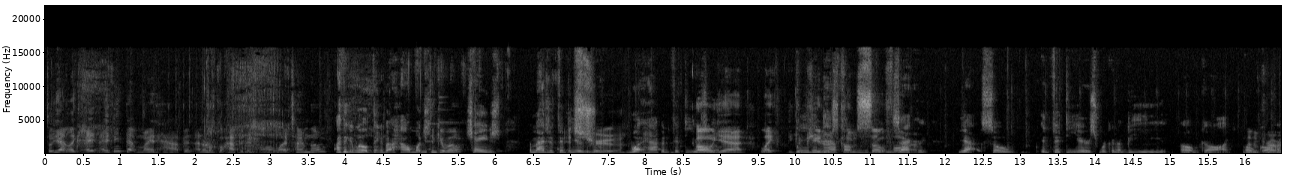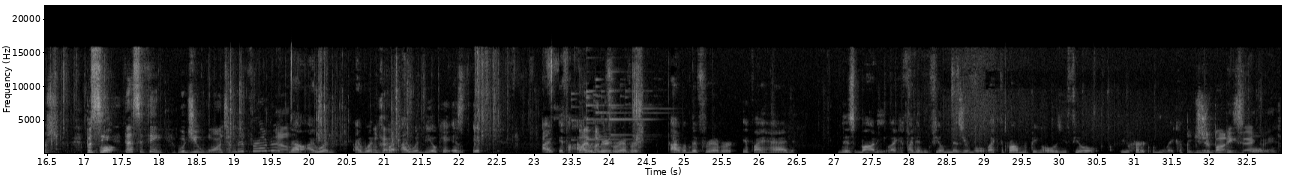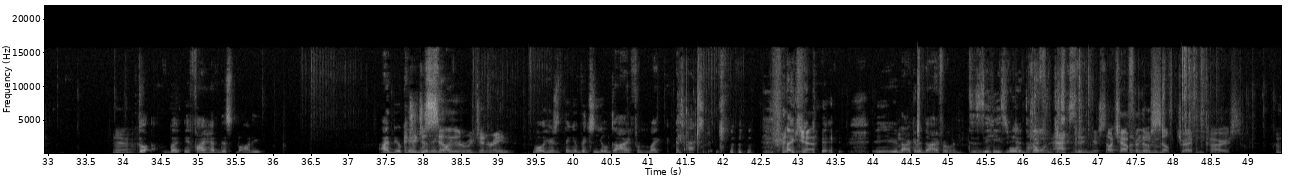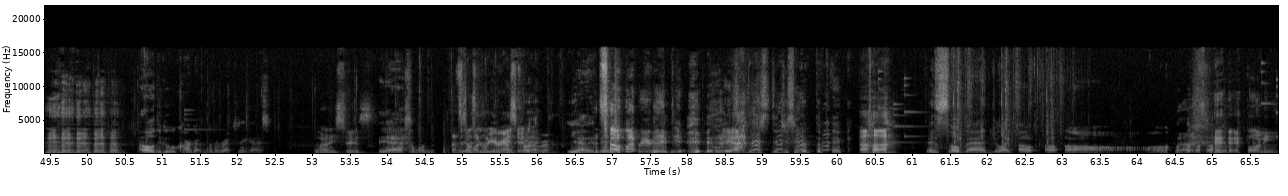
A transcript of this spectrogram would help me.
So yeah, like I, I think that might happen. I don't know if it'll happen in our lifetime though. I think it will. Think about how much You much think it will? changed. Imagine 50 It's years true. ago. What happened 50 years Oh ago? Oh yeah, like the We computers come fucking- so far. Exactly. Yeah. So in 50 years, we're gonna be. Oh God. Oh Living forever. gosh. But see, Well- that's the thing. Would you want to live forever? No. No, I wouldn't. I wouldn't. Okay. But I would be okay as if I if I would 500? live forever. I would live forever if I had this body. Like if I didn't feel miserable. Like the problem with being old is you feel you hurt when you wake up. Because your body's Exactly. old. Yeah. So, but if I had this body, I'd be okay. Could you just living sell like, to regenerate? Well, here's the thing. Eventually, you'll die from like an accident. like, Yeah. you're not gonna die from a disease. You're Well, gonna die from don't just accident being- yourself. Watch out I for those self-driving cars. Oh, the Google car got another wreck today, guys. Well, he's serious. Yeah, someone. That's Someone supposed to be like the best rear-ended car it. ever. Yeah, they did. Someone rear-ended It- it- Yeah. Did you, did you see the, the pic? Uh huh. It's so bad. You're like, oh, oh, oh. That's funny.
